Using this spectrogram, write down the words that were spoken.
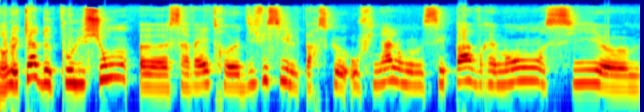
Dans le cas de pollution, euh, ça va être euh, difficile parce qu'au final, on ne sait pas vraiment si, euh,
